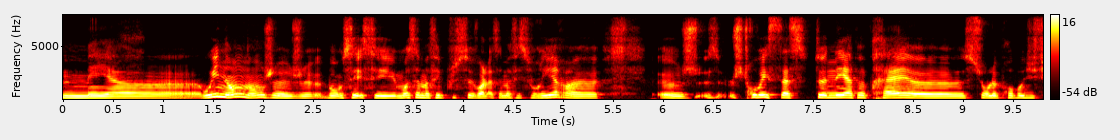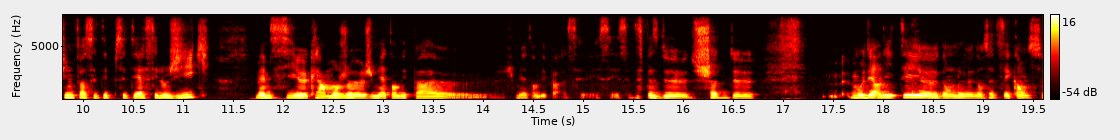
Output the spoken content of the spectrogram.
Mais euh, oui, non, non, je, je bon, c'est, moi, ça m'a fait plus, voilà, ça m'a fait sourire. Euh, euh, je, trouvais que ça se tenait à peu près sur le propos du film. Enfin, c'était, c'était assez logique, même si clairement, je, je m'y attendais pas. je m'y attendais pas. C'est, cette espèce de, shot de modernité dans, le, dans cette séquence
